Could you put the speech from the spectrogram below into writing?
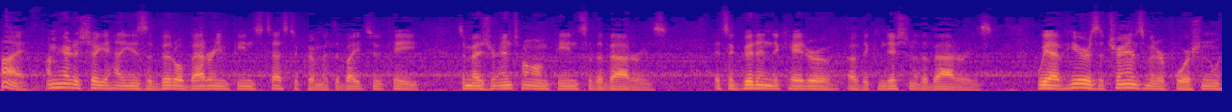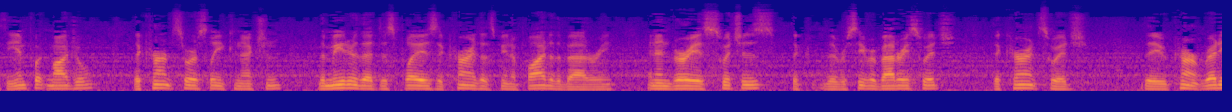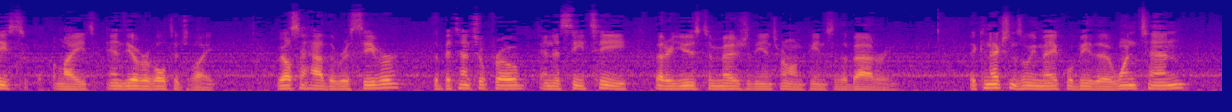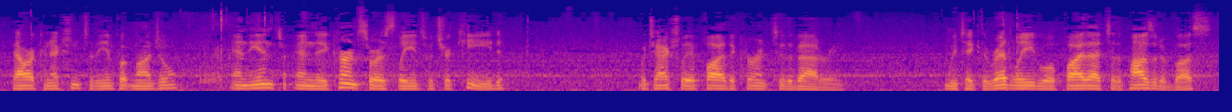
Hi, I'm here to show you how to use the Biddle battery impedance test equipment, the BITE 2P, to measure internal impedance of the batteries. It's a good indicator of, of the condition of the batteries. We have here is the transmitter portion with the input module, the current source lead connection, the meter that displays the current that's being applied to the battery, and then various switches, the, the receiver battery switch, the current switch, the current ready light, and the overvoltage light. We also have the receiver, the potential probe, and the CT that are used to measure the internal impedance of the battery. The connections we make will be the 110 power connection to the input module and the, and the current source leads, which are keyed, which actually apply the current to the battery. We take the red lead, we'll apply that to the positive bus.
